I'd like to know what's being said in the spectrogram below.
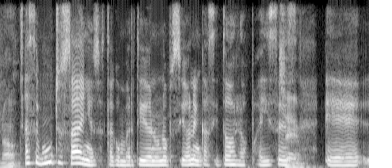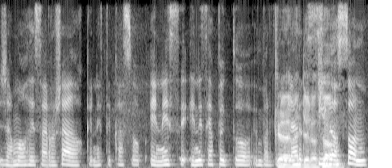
¿no? Hace muchos años está convertido en una opción en casi todos los países eh, llamados desarrollados, que en este caso, en ese, en ese aspecto en particular, sí lo son.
